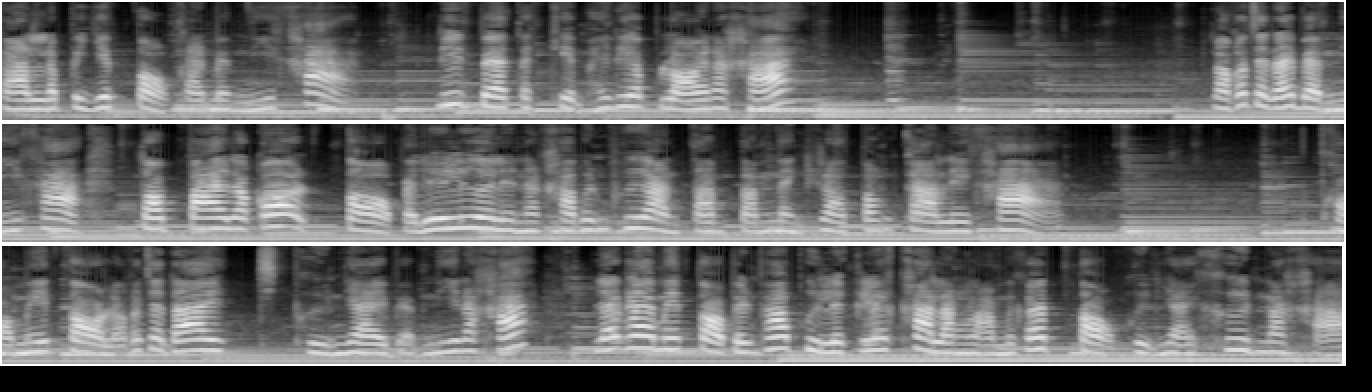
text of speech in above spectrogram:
กันแล้วไปเย็บต่อกันแบบนี้ค่ะ รีดแบตะเข็บให้เรียบร้อยนะคะ เราก็จะได้แบบนี้ค่ะ ต่อไปเราก็ต่อไปเรื่อย ๆ เลยนะคะ เพื่อนๆ ตามตำแหน่งที่เราต้องการเลยค่ะ ขอเมตต่อแล้วก็จะได้ผืนใหญ่แบบนี้นะคะ แรกๆเมตต่อเป็นผ้าผืนเล็ก ๆ ค่ะ หลังๆมันก็ต่อผืนใหญ่ขึ้นนะคะ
